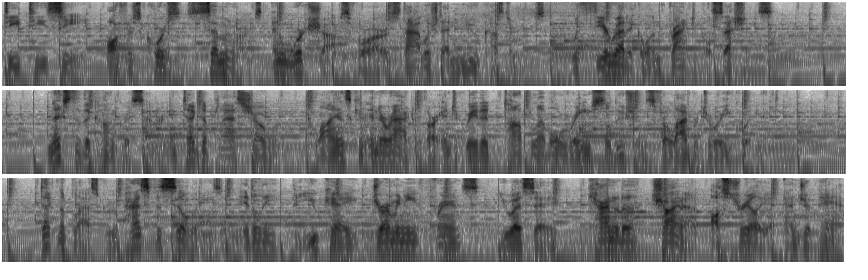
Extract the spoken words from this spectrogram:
TTC, offers courses, seminars, and workshops for our established and new customers, with theoretical and practical sessions. Next to the Congress Center in Tecniplast showroom, clients can interact with our integrated top-level range solutions for laboratory equipment. Tecniplast Group has facilities in Italy, the UK, Germany, France, USA, Canada, China, Australia, and Japan.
